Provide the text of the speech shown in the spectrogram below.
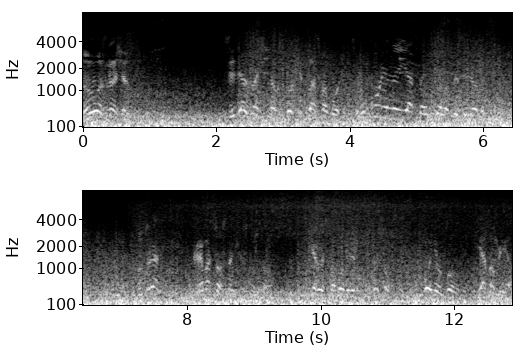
Ну вот, значит. Сидят, значит, там в стойке два свободных. Укуренные, ясное дело, до зеленых. Тут раз, кровосос на них слушал. Первый свободный вышел, понял голову, я обомлел.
